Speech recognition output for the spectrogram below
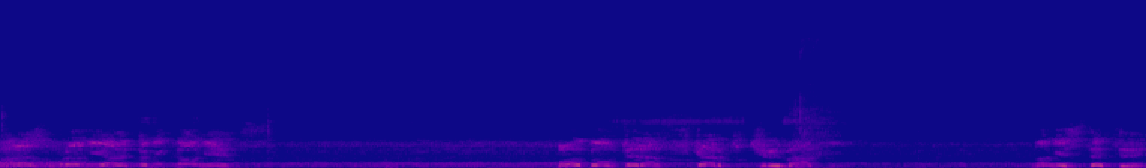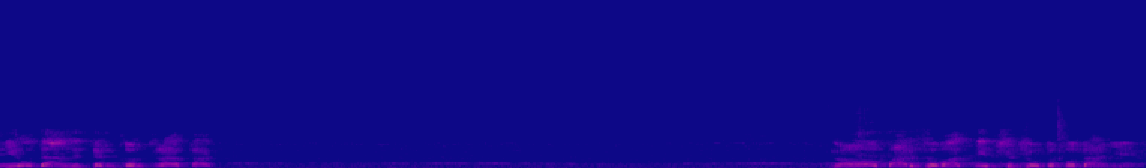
Maras broni, ale to nie koniec. Mogą teraz skarcić rywali. No niestety, nieudany ten kontratak. No, bardzo ładnie przeciął to podanie.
